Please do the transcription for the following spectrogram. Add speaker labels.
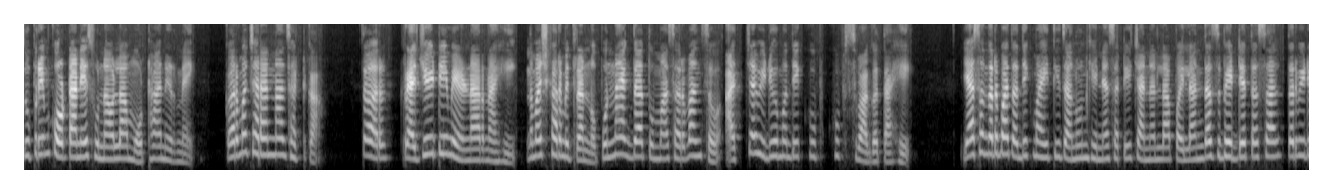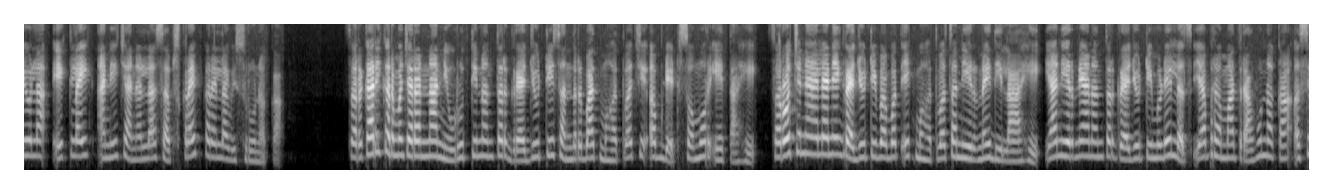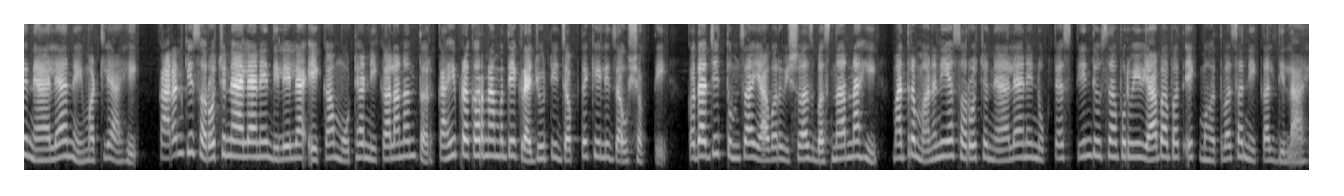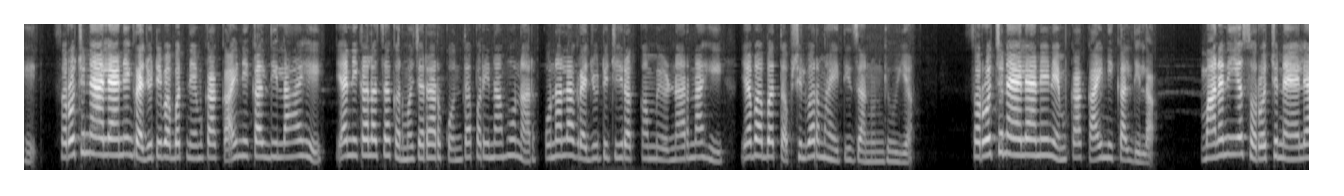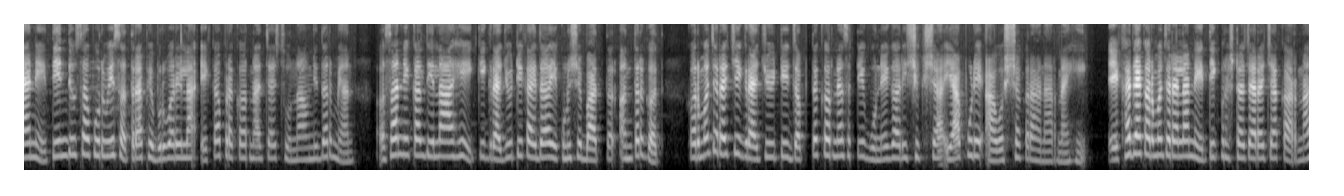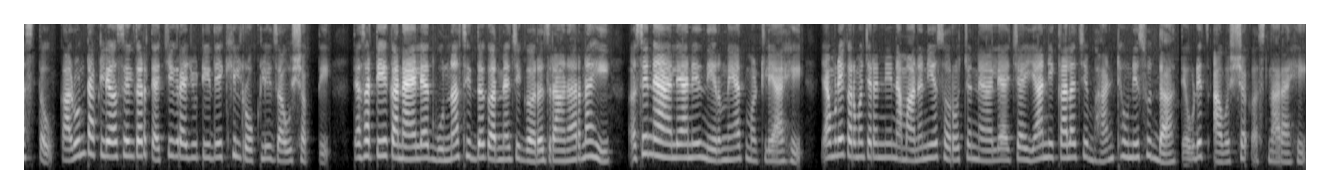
Speaker 1: Supreme कोर्टाने सुनावला मोठा निर्णय. कर्मचाऱ्यांना झटका. तर ग्रॅज्युएटी मिळणार नाही. नमस्कार मित्रांनो पुन्हा एकदा तुम्हा सर्वांचं आजच्या व्हिडिओमध्ये खूप खूप स्वागत आहे. या संदर्भात अधिक माहिती जाणून घेण्यासाठी चॅनलला पहिल्यांदाच भेट देत असाल तर व्हिडिओला एक लाईक आणि चॅनलला सबस्क्राईब करायला विसरू नका. सरकारी कर्मचाऱ्यांना निवृत्तीनंतर ग्रॅज्युटी संदर्भात महत्त्वाची अपडेट समोर येत आहे. सर्वोच्च न्यायालयाने ग्रॅज्युटीबाबत एक महत्त्वाचा निर्णय दिला आहे. या निर्णयानंतर ग्रॅज्युटी मिळेलच या भ्रमात राहू नका असे न्यायालयाने म्हटले आहे. कारण की सर्वोच्च न्यायालयाने दिलेल्या एका मोठ्या निकालानंतर काही प्रकरणामध्ये ग्रॅज्युटी जप्त केली जाऊ शकते. कदाचित तुमचा यावर विश्वास बसणार नाही. मात्र माननीय सर्वोच्च न्यायालयाने नुकत्याच तीन दिवसांपूर्वी याबाबत एक महत्त्वाचा निकाल दिला आहे. सर्वोच्च न्यायालयाने ग्रॅज्युटीबाबत नेमका काय निकाल दिला आहे? या निकालाचा कर्मचाऱ्यावर कोणता परिणाम होणार? कोणाला ग्रॅज्युटीची रक्कम मिळणार नाही? याबाबत तपशीलवार माहिती जाणून घेऊया. सर्वोच्च न्यायालयाने नेमका काय निकाल दिला? माननीय सर्वोच्च न्यायालयाने तीन दिवसापूर्वी सतरा फेब्रुवारीला एका प्रकरणाच्या सुनावणीदरम्यान असा निकाल दिला आहे की ग्रॅज्युटी कायदा एकोणीसशे बहात्तर अंतर्गत कर्मचाऱ्याची ग्रॅज्युइटी जप्त करण्यासाठी गुन्हेगारी शिक्षा यापुढे आवश्यक राहणार नाही. एखाद्या कर्मचाऱ्याला नैतिक भ्रष्टाचाराच्या कारणास्तव काढून टाकले असेल तर त्याची ग्रॅज्युटी देखील रोखली जाऊ शकते. त्यासाठी एका न्यायालयात गुन्हा सिद्ध करण्याची गरज राहणार नाही असे न्यायालयाने निर्णयात म्हटले आहे. यामुळे कर्मचाऱ्यांनी माननीय सर्वोच्च न्यायालयाच्या या निकालाचे भान ठेवणे सुद्धा तेवढेच आवश्यक असणार आहे.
